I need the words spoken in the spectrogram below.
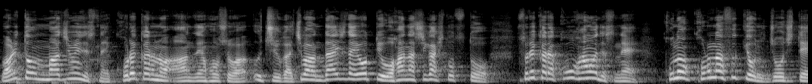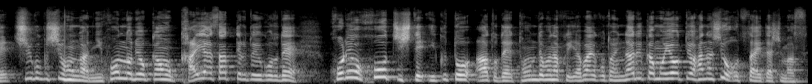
割と真面目にですね。これからの安全保障は宇宙が一番大事だよっていうお話が一つとそれから後半はですねこのコロナ不況に乗じて中国資本が日本の旅館を買いあさってるということで、これを放置していくと、後でとんでもなくやばいことになるかもよという話をお伝えいたします。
